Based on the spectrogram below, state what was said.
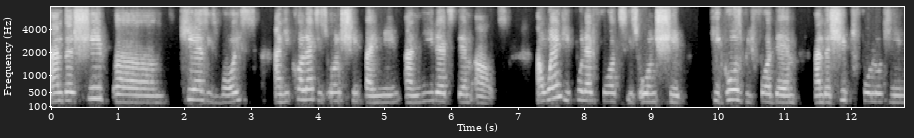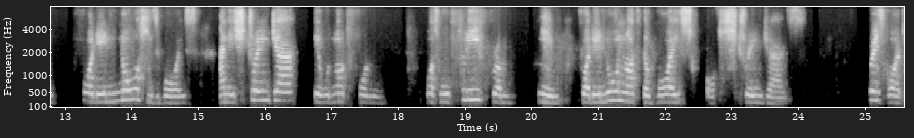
and the sheep um, hears his voice, and he calleth his own sheep by name and leadeth them out. And when he pulleth forth his own sheep, he goes before them, and the sheep follow him, for they know his voice, and a stranger they would not follow, but will flee from him, for they know not the voice of strangers. Praise God.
